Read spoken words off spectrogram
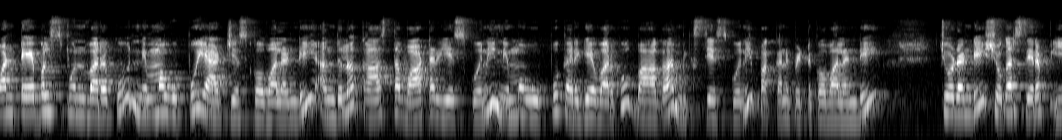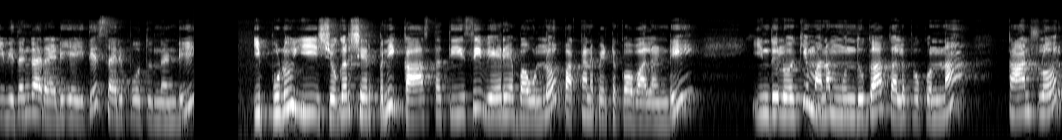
వన్ టేబుల్ స్పూన్ వరకు నిమ్మ ఉప్పు యాడ్ చేసుకోవాలండి. అందులో కాస్త వాటర్ వేసుకొని నిమ్మ ఉప్పు కరిగే వరకు బాగా మిక్స్ చేసుకొని పక్కన పెట్టుకోవాలండి. చూడండి షుగర్ సిరప్ ఈ విధంగా రెడీ అయితే సరిపోతుందండి. ఇప్పుడు ఈ షుగర్ షెర్ప్ని కాస్త తీసి వేరే బౌల్లో పక్కన పెట్టుకోవాలండి. ఇందులోకి మనం ముందుగా కలుపుకున్న కార్న్ఫ్లోర్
